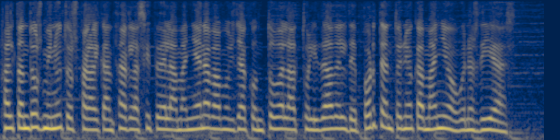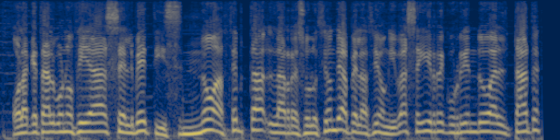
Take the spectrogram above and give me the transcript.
Faltan dos minutos para alcanzar las 7 de la mañana. Vamos ya con toda la actualidad del deporte. Antonio Camaño, buenos días. Hola, ¿qué tal? Buenos días. El Betis no acepta la resolución de apelación y va a seguir recurriendo al TAT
